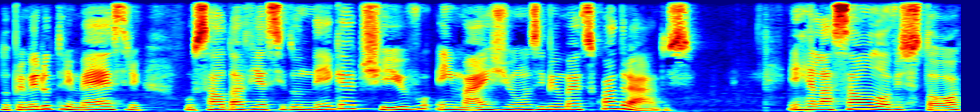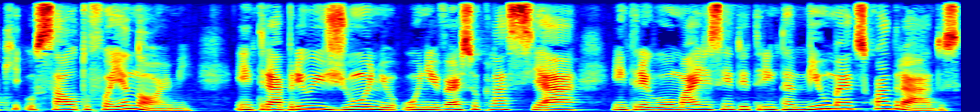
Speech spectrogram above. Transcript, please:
No primeiro trimestre, o saldo havia sido negativo em mais de 11 mil metros quadrados. Em relação ao novo estoque, o salto foi enorme. Entre abril e junho, o universo classe A entregou mais de 130 mil metros quadrados,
